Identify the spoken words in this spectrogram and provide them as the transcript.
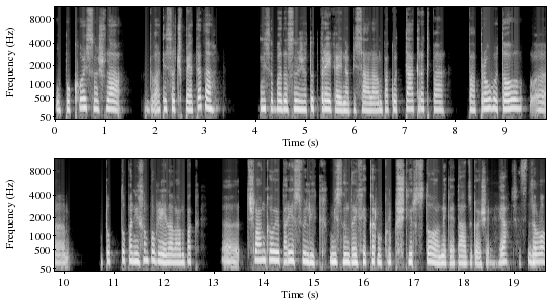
v pokoj sem šla 2005. Mislim pa, da sem že tudi prej kaj napisala, ampak od takrat pa, pa prav gotovo, uh, to, to pa nisem pogledala, ampak uh, člankov je pa res velik. Mislim, da jih je kar okrog 400 ali nekaj takega že. Ja, zelo,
